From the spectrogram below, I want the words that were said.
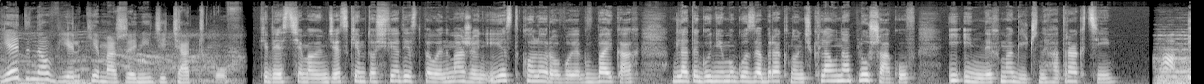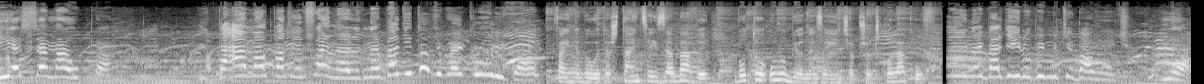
jedno wielkie marzenie dzieciaczków. Kiedy jest się małym dzieckiem, to świat jest pełen marzeń i jest kolorowo jak w bajkach. Dlatego nie mogło zabraknąć klauna pluszaków i innych magicznych atrakcji. I jeszcze małpa. Ta małpa to jest fajna, ale najbardziej to, ma królika. Fajne były też tańce i zabawy, bo to ulubione zajęcia przedszkolaków. Najbardziej lubimy się bawić. No.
